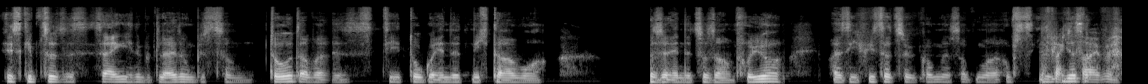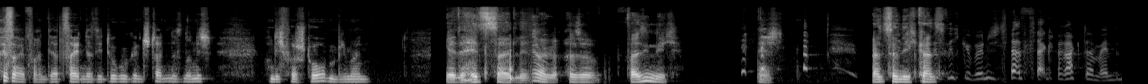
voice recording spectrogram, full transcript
es gibt so, das ist eigentlich eine Begleitung bis zum Tod, aber es, die Doku endet nicht da, wo also endet zusammen. Früher weiß ich, wie es dazu gekommen ist, ob man, ob es vielleicht ist, einfach, ist einfach in der Zeit, in der die Doku entstanden ist, noch nicht, noch nicht verstorben. Ich meine. Ja, der hätte es halt länger, also weiß ich nicht. Kannst du nicht, kannst. Ich gewünscht, dass der Charakter am Ende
